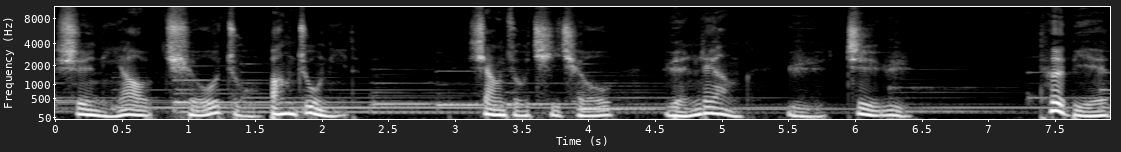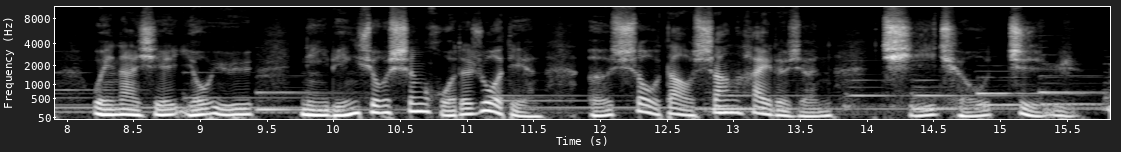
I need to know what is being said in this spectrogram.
是你要求主帮助你的？向主祈求原谅与治愈，特别为那些由于你灵修生活的弱点而受到伤害的人祈求治愈。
